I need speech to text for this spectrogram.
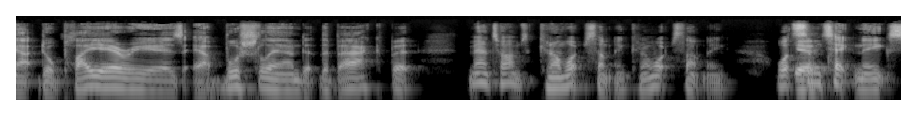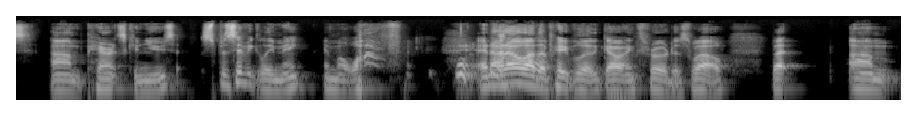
outdoor play areas, our bushland at the back. But the amount of times, can I watch something? Can I watch something? What's Yeah. some techniques um, parents can use, specifically me and my wife? and I know other people are going through it as well. But um,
